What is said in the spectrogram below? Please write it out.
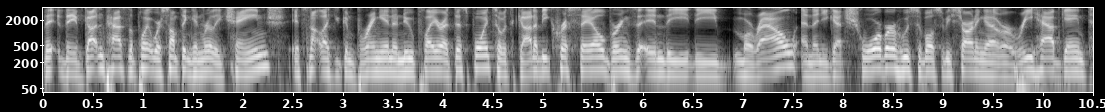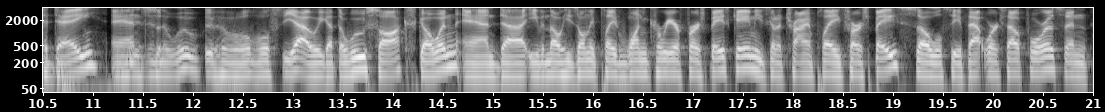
They, they've gotten past the point where something can really change. It's not like you can bring in a new player at this point, so it's got to be Chris Sale brings in the the morale, and then you get Schwarber, who's supposed to be starting a, a rehab game today, and He's so- in the woo. We'll, we'll see. Yeah, we got the Woo Sox going, and uh, even though he's only played one career first base game, he's going to try and play first base. So we'll see if that works out for us. And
